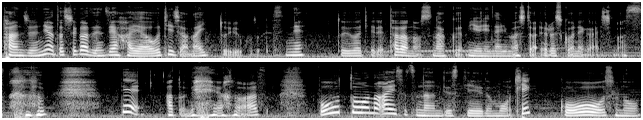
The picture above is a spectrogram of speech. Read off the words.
単純に私が全然早起きじゃないということですね。というわけでただのスナックミュになりました。よろしくお願いします。であとね あの冒頭の挨拶なんですけれども結構その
